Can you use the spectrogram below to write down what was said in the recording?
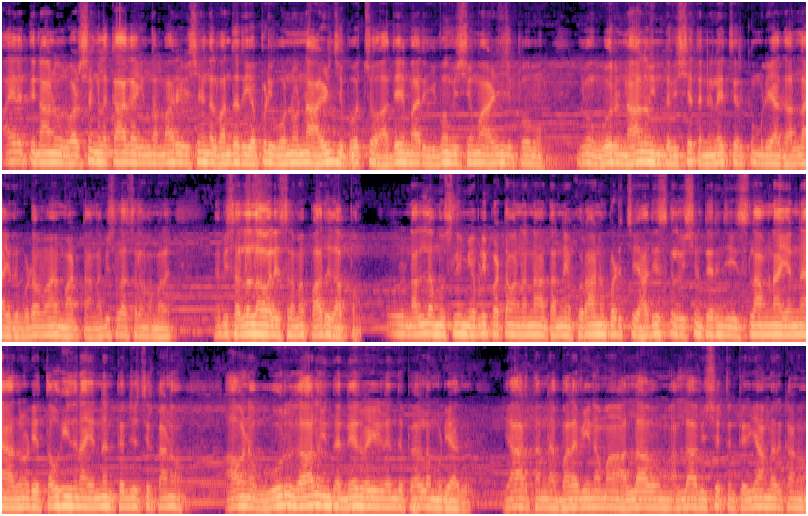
ஆயிரத்தி நானூறு வருஷங்களுக்காக இந்த மாதிரி விஷயங்கள் வந்தது எப்படி ஒன்று ஒன்றா அழிஞ்சு போச்சோ அதே மாதிரி இவன் விஷயமும் அழிஞ்சு போகும். இவன் ஒரு நாளும் இந்த விஷயத்தை நிலைத்து இருக்க முடியாது. அல்லாஹ் இது விடவே மாட்டான். நபி சொல்லா அலைஹி நபி சல்லா அலிஸ்லாமை பாதுகாப்பான். ஒரு நல்ல முஸ்லீம் எப்படிப்பட்டவன்னா தன்னை குரானு படித்து ஹதீஸ்கள் விஷயம் தெரிஞ்சு இஸ்லாம்னா என்ன அதனுடைய தௌஹீதுனா என்னன்னு தெரிஞ்சு வச்சிருக்கானோ அவனை ஒரு காலம் இந்த நேர்வழியிலேருந்து பெறல முடியாது. யார் தன்னை பலவீனமாக அல்லாவும் அல்லாஹ் விஷயத்தையும் தெரியாமல் இருக்கானோ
